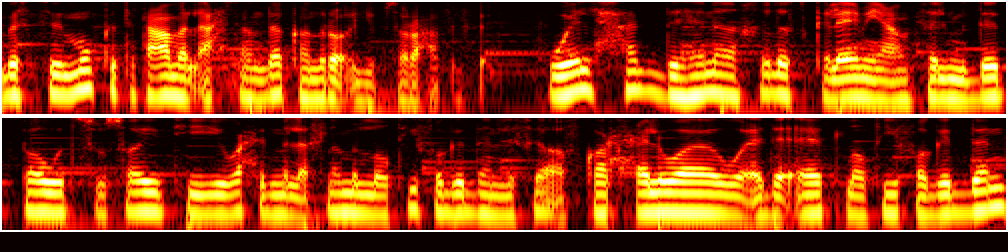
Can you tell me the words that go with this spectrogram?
بس ممكن تتعمل أحسن. ده كان رأيي بصراحة في الفيلم. ولحد هنا خلص كلامي عن فيلم Dead Poets Society واحد من الأفلام اللطيفة جدا اللي فيها أفكار حلوة وأداءات لطيفة جدا.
